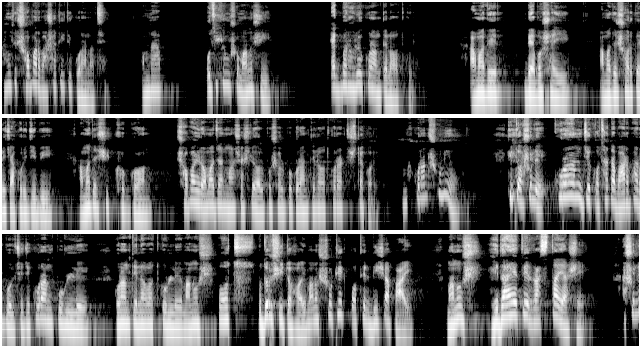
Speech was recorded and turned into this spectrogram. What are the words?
আমাদের সবার বাসাতেই তো কোরআন আছে। আমরা অধিকাংশ মানুষই একবার হলেও কোরআন তেলাওয়াত করি। আমাদের ব্যবসায়ী, আমাদের সরকারি চাকরিজীবী, আমাদের শিক্ষকগণ সবাই রমাজান মাস আসলে অল্প স্বল্প কোরআন তেলাওয়াত করার চেষ্টা করে। আমরা কোরআন শুনিও। কিন্তু আসলে কোরআন যে কথাটা বারবার বলছে যে কোরআন পড়লে, কোরআন তেলাওয়াত করলে মানুষ পথ প্রদর্শিত হয়, মানুষ সঠিক পথের দিশা পায় মানুষ হেদায়েতের রাস্তায় আসে। আসলে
